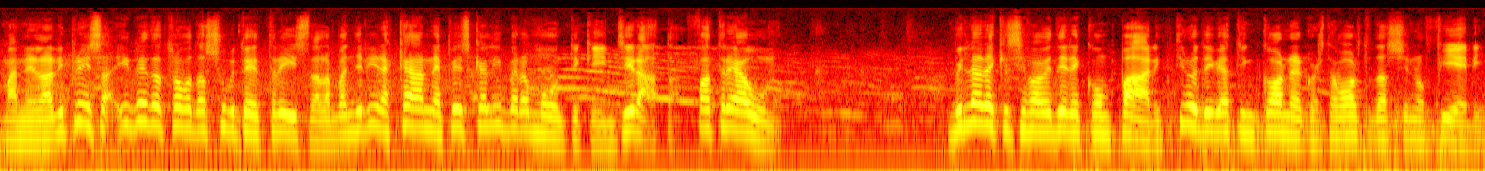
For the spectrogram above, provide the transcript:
Ma nella ripresa il Reda trova da subito il trace dalla bandierina Carne e pesca libera Monti che in girata fa 3-1. Villare che si fa vedere con pari, tiro deviato in corner questa volta da Senofieri,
